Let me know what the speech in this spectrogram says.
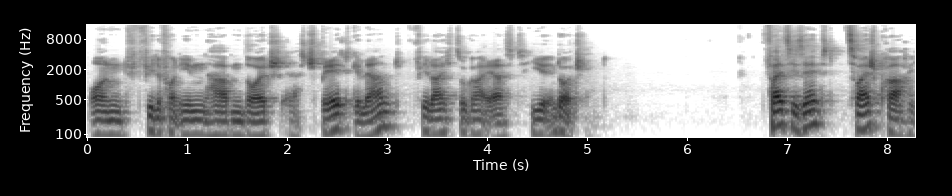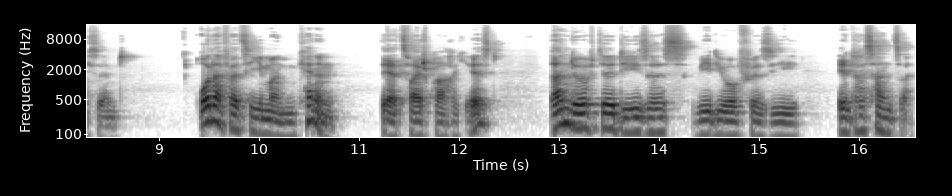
Und viele von ihnen haben Deutsch erst spät gelernt, vielleicht sogar erst hier in Deutschland. Falls Sie selbst zweisprachig sind oder falls Sie jemanden kennen, der zweisprachig ist, dann dürfte dieses Video für Sie interessant sein.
